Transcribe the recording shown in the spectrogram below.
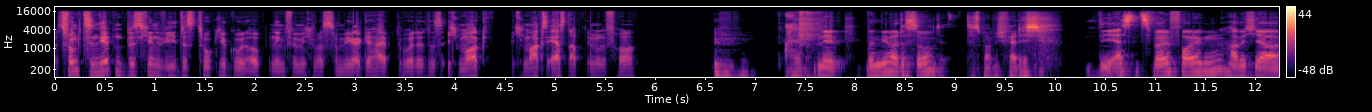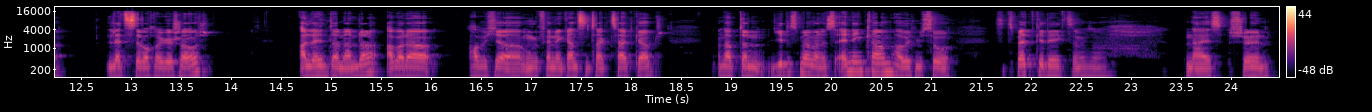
es funktioniert ein bisschen wie das Tokyo Ghoul Opening für mich, was so mega gehypt wurde. Das, ich mag, ich mag's erst ab dem Refrain. Alter, nee, bei mir war das so. das macht mich fertig. Die ersten zwölf Folgen habe ich ja letzte Woche geschaut. Alle hintereinander. Aber da habe ich ja ungefähr den ganzen Tag Zeit gehabt. Und habe dann jedes Mal, wenn das Ending kam, habe ich mich so ins Bett gelegt und mich so, nice, schön.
